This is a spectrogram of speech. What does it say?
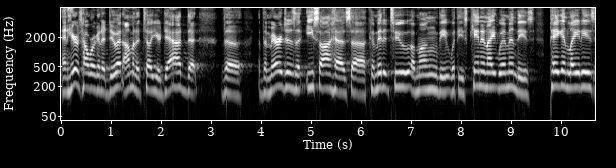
And here's how we're going to do it. I'm going to tell your dad that the the marriages that Esau has uh, committed to among the with these Canaanite women, these pagan ladies,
